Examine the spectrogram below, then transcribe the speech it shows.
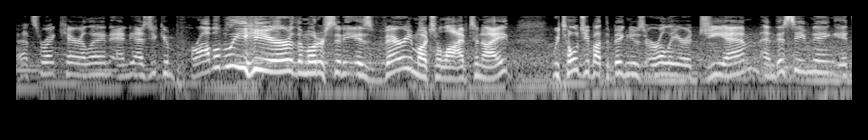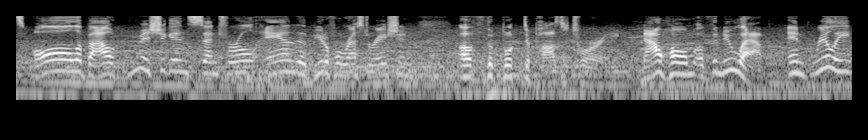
That's right, Carolyn. And as you can probably hear, the Motor City is very much alive tonight. We told you about the big news earlier at GM, and this evening it's all about Michigan Central and the beautiful restoration of the book depository, now home of the Newlab. And really,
